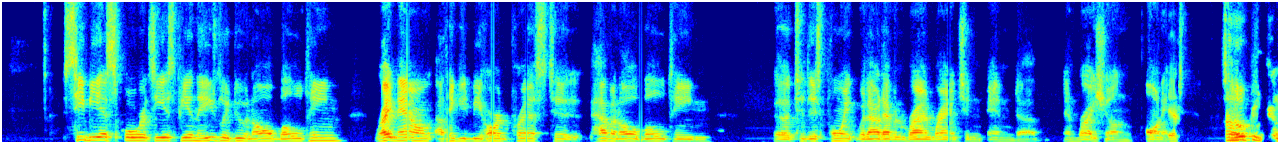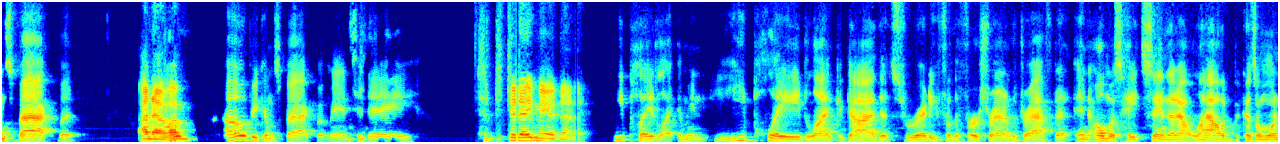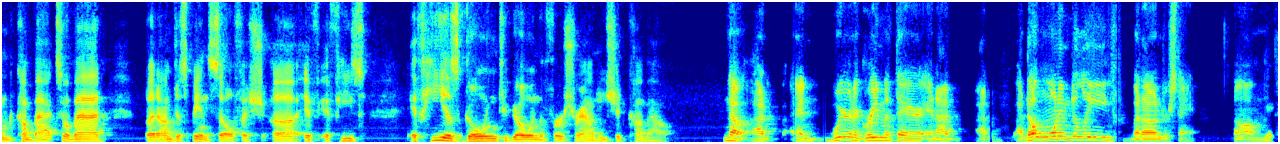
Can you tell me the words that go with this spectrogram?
CBS Sports, ESPN, they usually do an all bowl team. Right now, I think you'd be hard pressed to have an all bowl team uh, to this point without having Brian Branch and and, uh, and Bryce Young on it. Yeah. So, I hope he comes back, but I know I hope, I hope he comes back. But man, today, today may have done it. He played like I mean, he played like a guy that's ready for the first round of the draft, and almost hate saying that out loud because I want him to come back so bad. But I'm just being selfish. Uh, if if he's if he is going to go in the first round, he should come out. No, I, and we're in agreement there, and I, I, I don't want him to leave, but I understand. Um, yeah.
